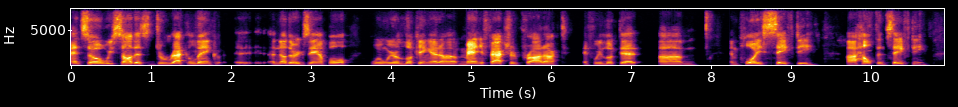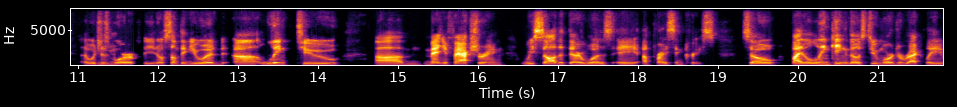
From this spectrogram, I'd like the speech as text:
And so we saw this direct link. Uh, another example when we were looking at a manufactured product, if we looked at um, employee safety, uh, health and safety, uh, which mm-hmm. is more you know something you would uh, link to um, manufacturing, we saw that there was a, a price increase. So by linking those two more directly,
